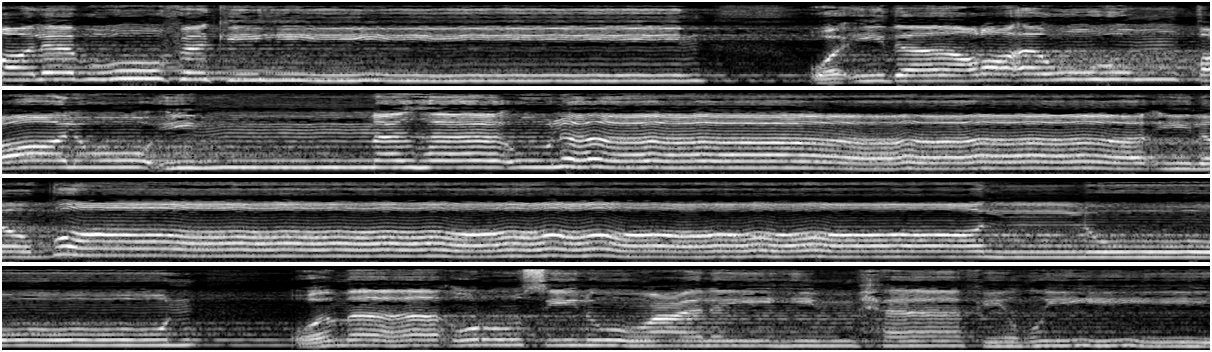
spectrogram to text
انقلبوا فكهين وإذا رأوهم قالوا إن هؤلاء لضالون وما أرسلوا عليهم حافظين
